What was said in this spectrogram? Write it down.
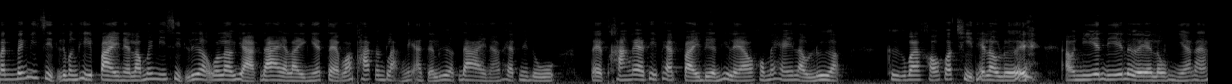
มันไม่มีสิทธิ์หรือบางทีไปเนี่ยเราไม่มีสิทธิ์เลือกว่าเราอยากได้อะไรเงี้ยแต่ว่าพักหลังๆนี่อาจจะเลือกได้นะ แพทไม่รู้ แต่ครั้งแรกที่แพทไปเดือนที่แล้วเขาไม่ให้เราเลือก คือว่าเขาก็ฉีดให้เราเลย เอานี้อันนี้เลยอารมณ์เนี้ยนะ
